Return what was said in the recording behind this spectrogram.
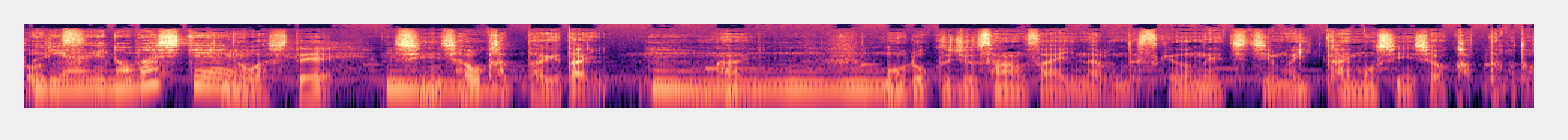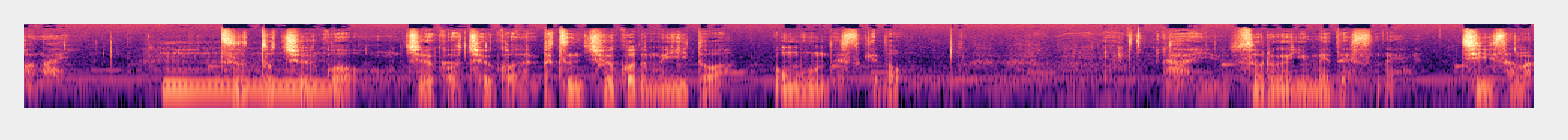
売り上げ伸ばして。伸ばして新車を買ってあげたい、うん、はい、もう63歳になるんですけどね父も一回も新車を買ったことがない、ずっと中古中古中古で別に中古でもいいとは思うんですけど、はい、それが夢ですね小さな。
